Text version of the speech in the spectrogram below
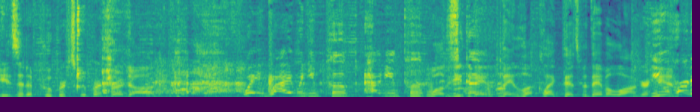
Is it a pooper scooper for a dog? Wait, why would you poop? How do you poop? well, you, they, they look like this, but they have a longer You've handle. heard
